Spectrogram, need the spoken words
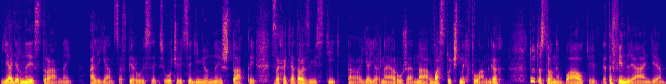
ядерные страны Альянса, в первую очередь Соединенные Штаты, захотят разместить э, ядерное оружие на восточных флангах, то это страны Балтии, это Финляндия,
